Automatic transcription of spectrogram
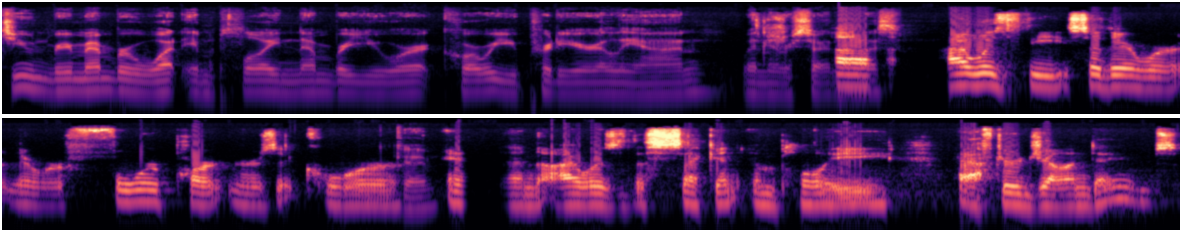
Do you remember what employee number you were at Core? Were you pretty early on when they were starting Uh, this? I was the so there were there were four partners at Core, Okay. and then I was the second employee after John Dames.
